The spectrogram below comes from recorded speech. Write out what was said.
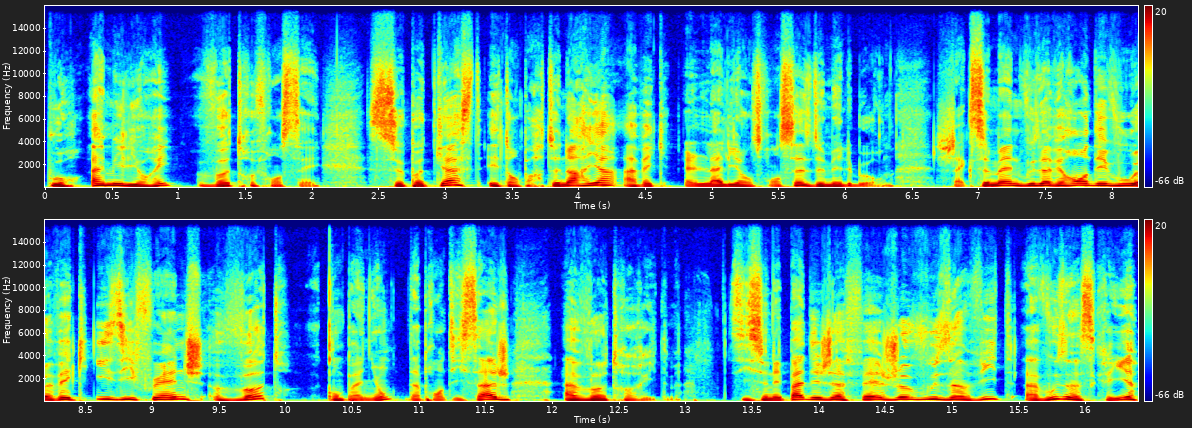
pour améliorer votre français. Ce podcast est en partenariat avec l'Alliance française de Melbourne. Chaque semaine, vous avez rendez-vous avec Easy French, votre compagnon d'apprentissage à votre rythme. Si ce n'est pas déjà fait, je vous invite à vous inscrire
